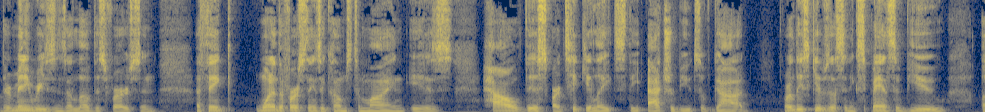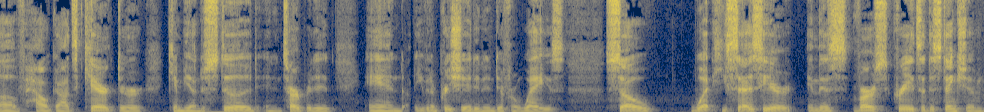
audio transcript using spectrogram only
There are many reasons I love this verse. And I think one of the first things that comes to mind is how this articulates the attributes of God, or at least gives us an expansive view of how God's character can be understood and interpreted and even appreciated in different ways. So, what he says here in this verse creates a distinction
